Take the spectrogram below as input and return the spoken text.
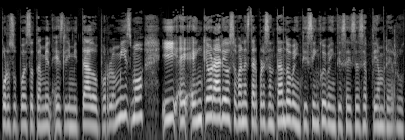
por supuesto, también es limitado por lo mismo. ¿Y eh, en qué horario se van a estar presentando 25 y 26 de septiembre, Ruth?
